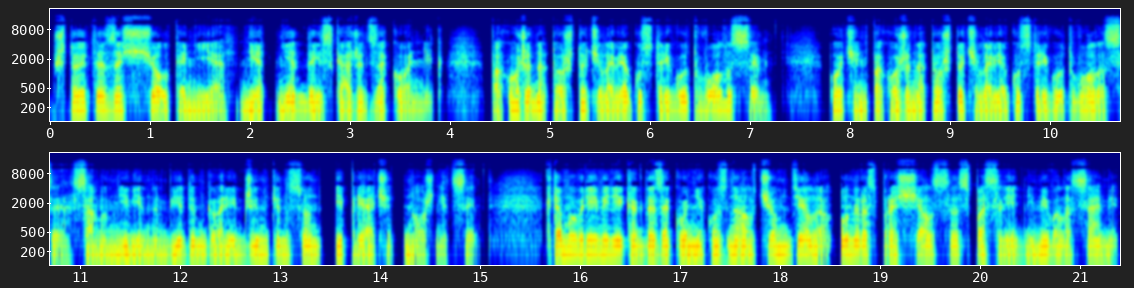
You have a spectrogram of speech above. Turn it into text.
«Что это за щелканье? Нет-нет, да и скажет законник. Похоже на то, что человеку стригут волосы. Очень похоже на то, что человеку стригут волосы», — самым невинным видом говорит Джинкинсон и прячет ножницы. К тому времени, когда законник узнал, в чем дело, он распрощался с последними волосами.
